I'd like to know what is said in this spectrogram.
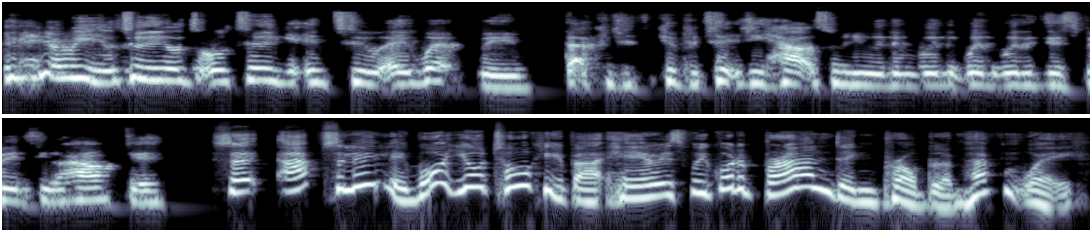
you know what I mean? Or turning, or turning it into a wet room that could, could potentially help somebody with, with, with, with a disability or healthcare. So absolutely. What you're talking about here is we've got a branding problem, haven't we?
